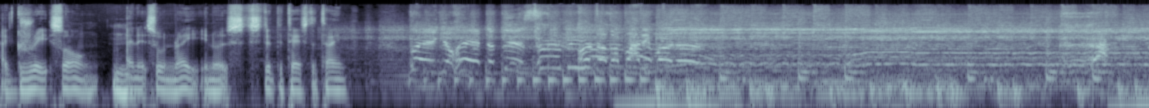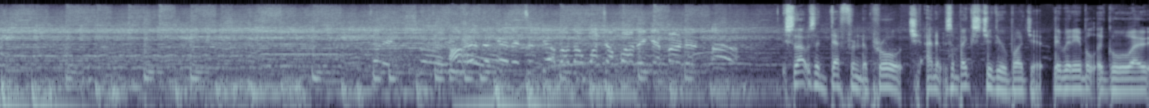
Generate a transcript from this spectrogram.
a great song mm-hmm. in its own right. You know, it stood the test of time. Bring your head to this. Another body murder. So that was a different approach and it was a big studio budget. They were able to go out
